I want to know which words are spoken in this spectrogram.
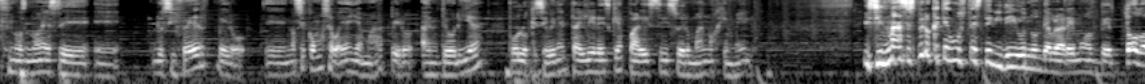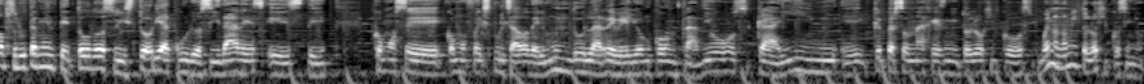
no, no es eh, eh, Lucifer, pero eh, no sé cómo se vaya a llamar, pero en teoría, por lo que se ve en el tráiler es que aparece su hermano gemelo. Y sin más, espero que te guste este video en donde hablaremos de todo, absolutamente todo, su historia, curiosidades, este, cómo se, cómo fue expulsado del mundo, la rebelión contra Dios, Caín, eh, qué personajes mitológicos, bueno, no mitológicos, sino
